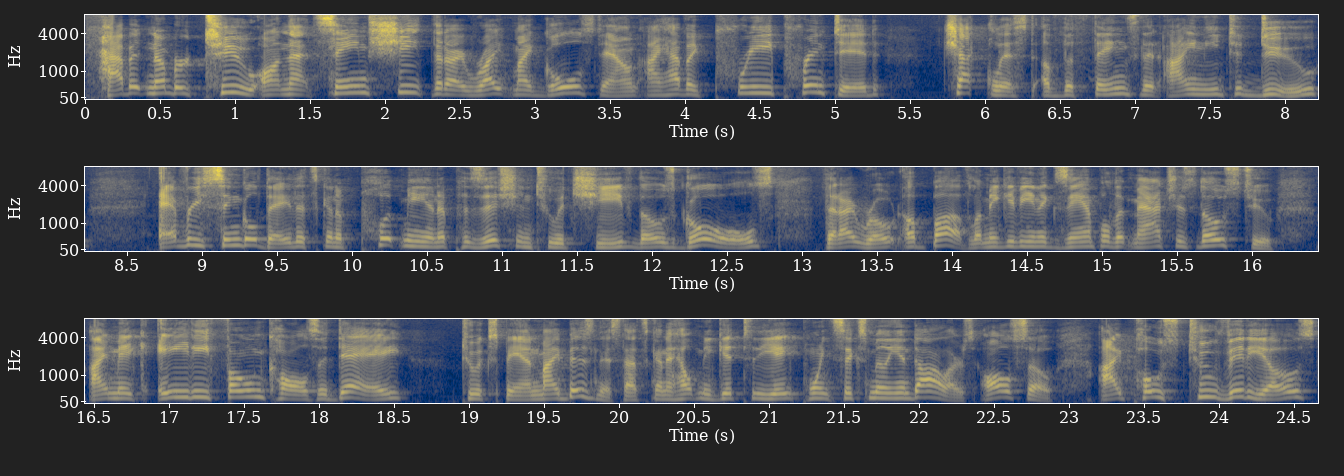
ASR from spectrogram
Habit number two, on that same sheet that I write my goals down, I have a pre-printed checklist of the things that I need to do every single day that's going to put me in a position to achieve those goals that I wrote above. Let me give you an example that matches those two. I make 80 phone calls a day to expand my business. That's going to help me get to the $8.6 million. Also, I post two videos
